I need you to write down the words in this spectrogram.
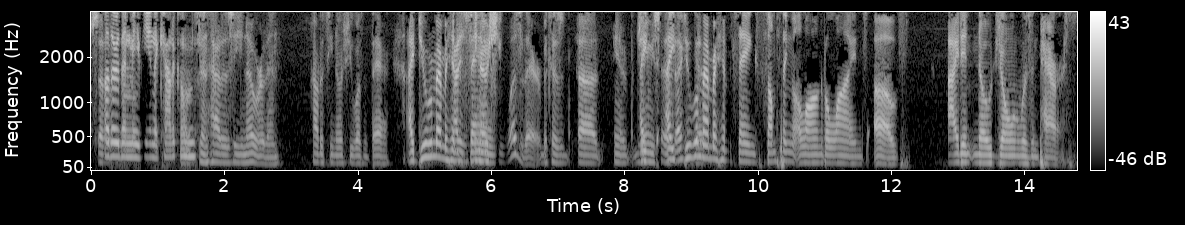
so other than maybe in the catacombs. then how does he know her then? How does he know she wasn't there? I do remember him How does saying. he know she was there? Because uh, you know, Jamie I, said a I second do ago- remember him saying something along the lines of, "I didn't know Joan was in Paris."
